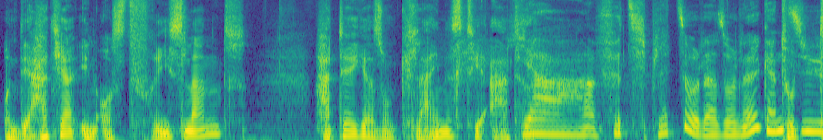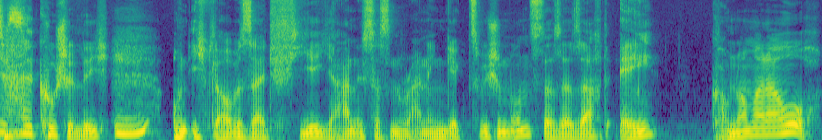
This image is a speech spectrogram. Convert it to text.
Und der hat ja in Ostfriesland, hat der ja so ein kleines Theater. Ja, 40 Plätze oder so, ne? Ganz Total süß. Mhm. kuschelig. Und ich glaube, seit vier Jahren ist das ein Running Gag zwischen uns, dass er sagt, ey, komm noch mal da hoch.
